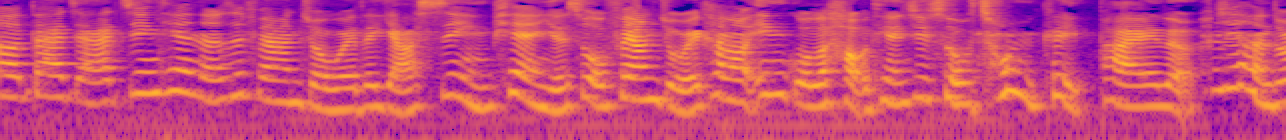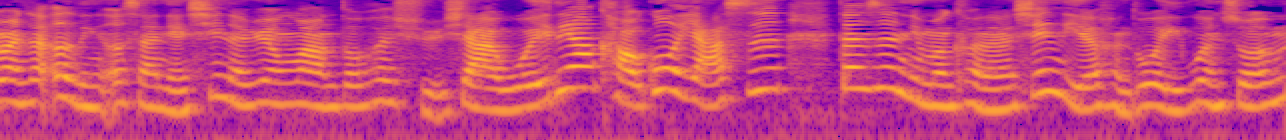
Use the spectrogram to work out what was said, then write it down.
Hello，大家，今天呢是非常久违的雅思影片，也是我非常久违看到英国的好天气，所以我终于可以拍了。相信很多人在二零二三年新的愿望都会许下，我一定要考过雅思。但是你们可能心里也很多疑问，说，嗯，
